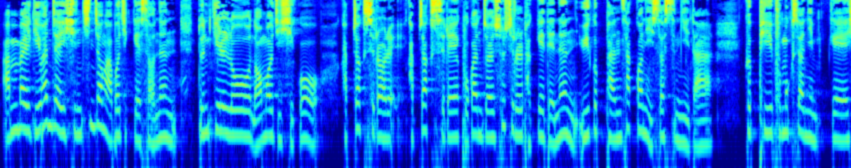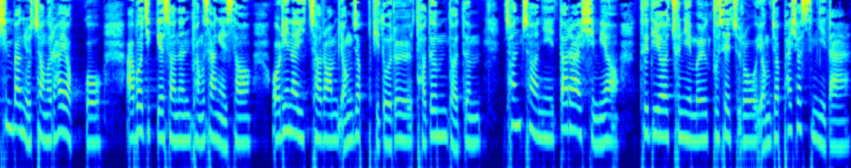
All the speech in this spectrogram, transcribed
암말기 환자이신 친정 아버지께서는 눈길로 넘어지시고 갑작스레, 갑작스레 고관절 수술을 받게 되는 위급한 사건이 있었습니다. 급히 부목사님께 신방 요청을 하였고 아버지께서는 병상에서 어린아이처럼 영접 기도를 더듬더듬 천천히 따라하시며 드디어 주님을 구세주로 영접하셨습니다.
